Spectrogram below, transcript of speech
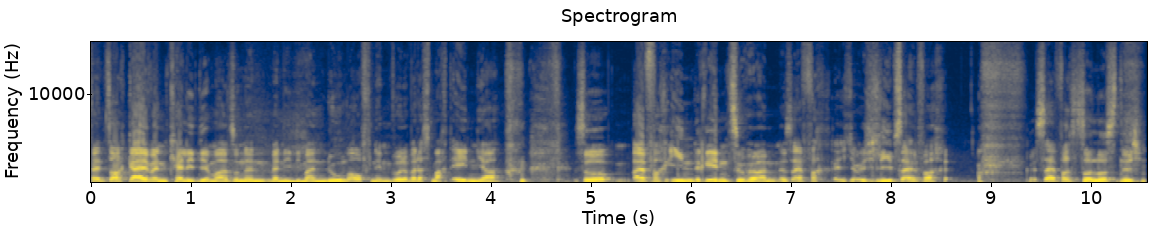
fände es auch geil, wenn Kelly dir mal so einen, wenn die, mal einen Noom aufnehmen würde, weil das macht Aiden ja. So einfach ihn Mhm. reden zu hören, ist einfach, ich, ich lieb's einfach. Ist einfach so lustig.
